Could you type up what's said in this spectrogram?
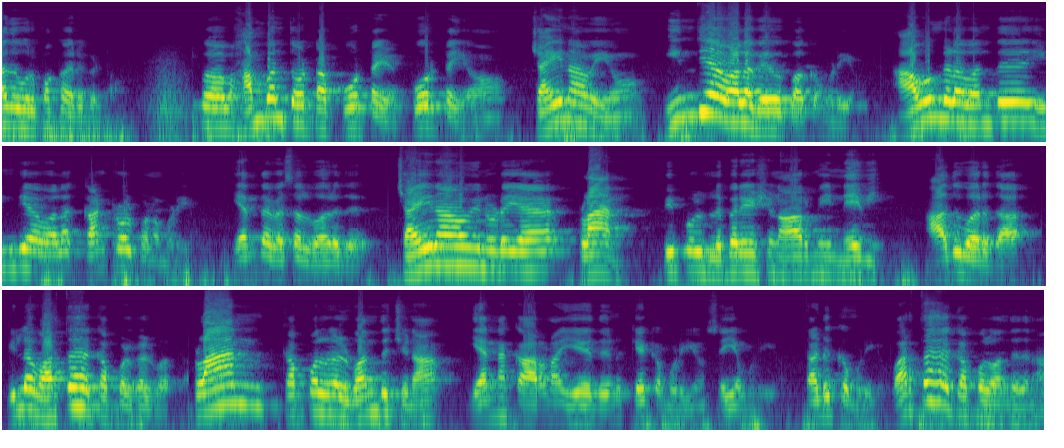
அது ஒரு பக்கம் இருக்கட்டும். ஹம்பன் தோட்டா போர்ட்டையும் போர்ட்டையும் சைனாவையும் இந்தியாவால் வேவு பார்க்க முடியும். அவங்கள வந்து இந்தியாவால் கண்ட்ரோல் பண்ண முடியும். எந்த வெசல் வருது? சைனாவினுடைய PLAN people liberation army navy அது வருதா? இல்லை வர்த்தக கப்பல்கள் வருதா? பிளான் கப்பல்கள் வந்துச்சுன்னா என்ன காரணம் ஏதுன்னு கேட்க முடியும் செய்ய முடியும் தடுக்க முடியும். வர்த்தக கப்பல் வந்ததுன்னா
